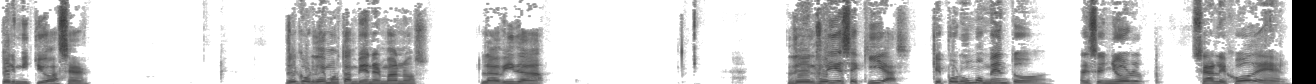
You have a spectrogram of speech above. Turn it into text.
permitió hacer. Recordemos también, hermanos, la vida del rey Ezequías, que por un momento el Señor se alejó de él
